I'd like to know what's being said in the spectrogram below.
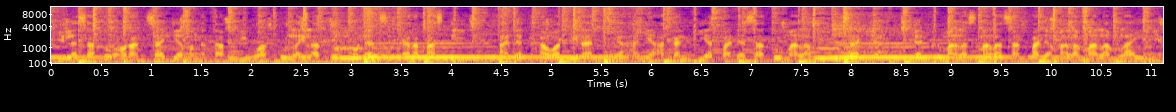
bila satu orang saja mengetahui waktu Lailatul Qadar secara pasti, ada kekhawatiran dia hanya akan giat pada satu malam itu saja, dan bermalas-malasan pada malam-malam lainnya.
